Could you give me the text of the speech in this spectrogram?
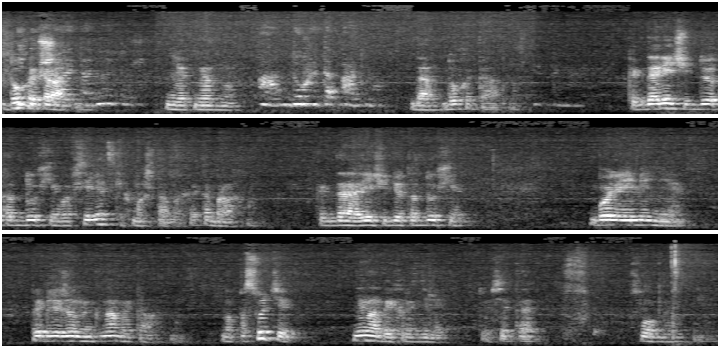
Дух и это душа атма. это одно и то же? Нет, не одно. А, дух это атма. Да, дух это атма. Когда речь идет о духе во вселенских масштабах, это брахма. Когда речь идет о духе более-менее приближенным к нам, это атма. Но по сути не надо их разделять. То есть это разделение.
